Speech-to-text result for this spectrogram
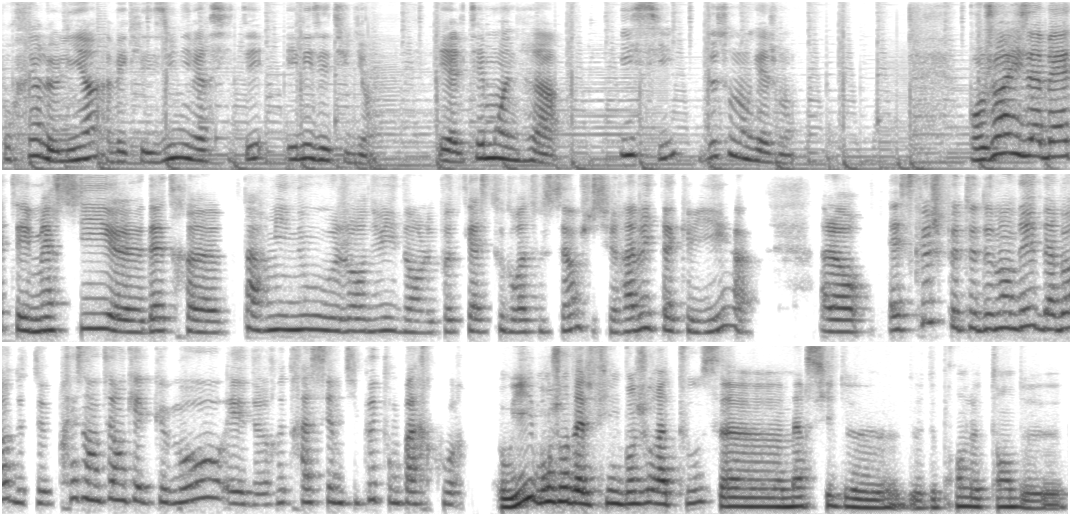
pour faire le lien avec les universités et les étudiants. Et elle témoignera ici de son engagement. Bonjour Elisabeth et merci euh, d'être euh, parmi nous aujourd'hui dans le podcast Tout droit tout simple. Je suis ravie de t'accueillir. Alors, est-ce que je peux te demander d'abord de te présenter en quelques mots et de retracer un petit peu ton parcours? Oui, bonjour Delphine, bonjour à tous. Euh, merci de, prendre le temps de,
